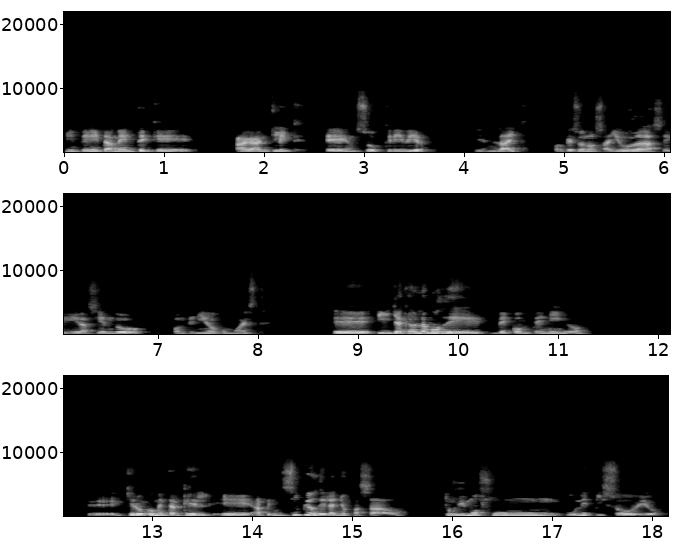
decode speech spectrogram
infinitamente que hagan clic en suscribir y en like, porque eso nos ayuda a seguir haciendo contenido como este. Eh, y ya que hablamos de, de contenido, eh, quiero comentar que eh, a principios del año pasado tuvimos un, episodio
